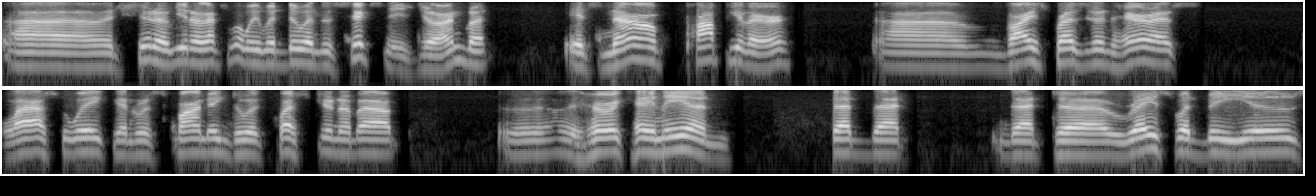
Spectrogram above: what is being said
Uh, it should have, you know, that's what we would do in the '60s, John. But it's now popular. Uh, Vice President Harris last week in responding to a question about uh, Hurricane Ian said that that uh, race would be used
